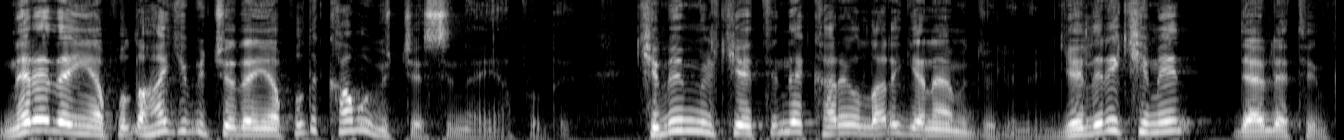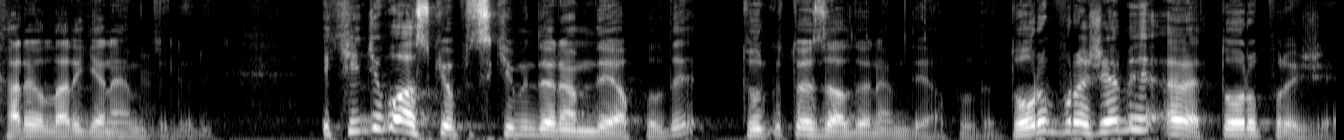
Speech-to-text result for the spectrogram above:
nereden yapıldı? Hangi bütçeden yapıldı? Kamu bütçesinden yapıldı. Kimin mülkiyetinde? Karayolları Genel Müdürlüğü'nün. Geliri kimin? Devletin, Karayolları Genel Müdürlüğü'nün. İkinci Boğaz Köprüsü kimin döneminde yapıldı? Turgut Özal döneminde yapıldı. Doğru proje mi? Evet doğru proje.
